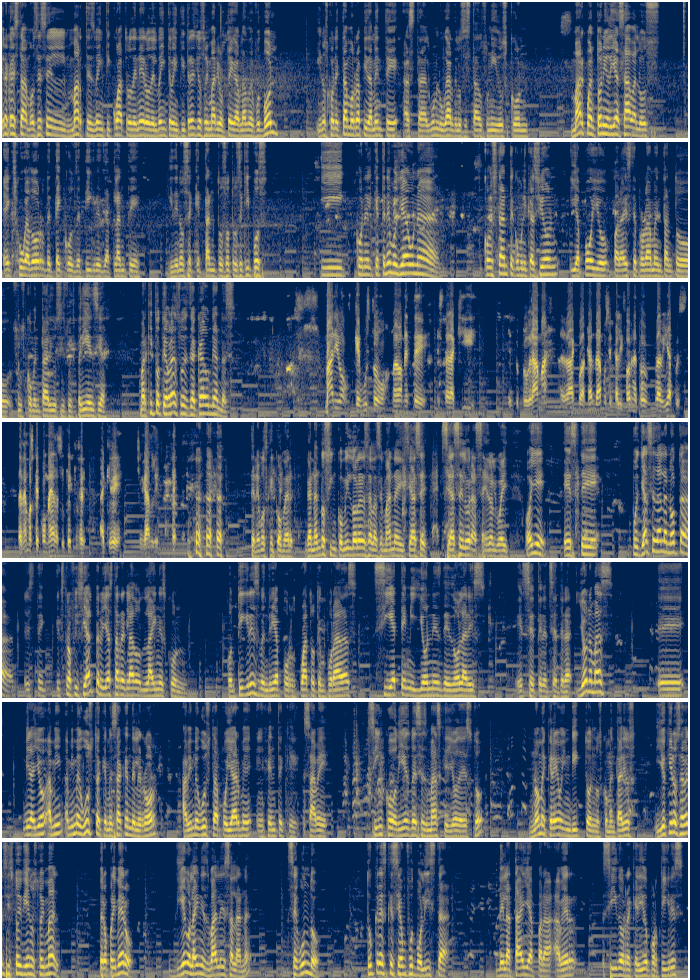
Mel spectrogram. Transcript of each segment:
Mira, acá estamos, es el martes 24 de enero del 2023, yo soy Mario Ortega hablando de fútbol. Y nos conectamos rápidamente hasta algún lugar de los Estados Unidos con Marco Antonio Díaz Ábalos, exjugador de Tecos, de Tigres, de Atlante y de no sé qué tantos otros equipos. Y con el que tenemos ya una constante comunicación y apoyo para este programa en tanto sus comentarios y su experiencia. Marquito, te abrazo desde acá, ¿dónde andas? Mario, qué gusto nuevamente estar aquí en tu programa. Acá andamos en California todavía, pues tenemos que comer, así que hay que, chingarle. tenemos que comer, ganando 5 mil dólares a la semana y se hace, se hace el bracero el güey. Oye, este, pues ya se da la nota este, extraoficial, pero ya está arreglado Lines con, con Tigres, vendría por cuatro temporadas, 7 millones de dólares, etcétera, etcétera. Yo nada más, eh, mira, yo a mí, a mí me gusta que me saquen del error, a mí me gusta apoyarme en gente que sabe 5 o 10 veces más que yo de esto. No me creo invicto en los comentarios y yo quiero saber si estoy bien o estoy mal. Pero primero, ¿Diego Laines vale esa lana? Segundo, ¿tú crees que sea un futbolista de la talla para haber sido requerido por Tigres?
